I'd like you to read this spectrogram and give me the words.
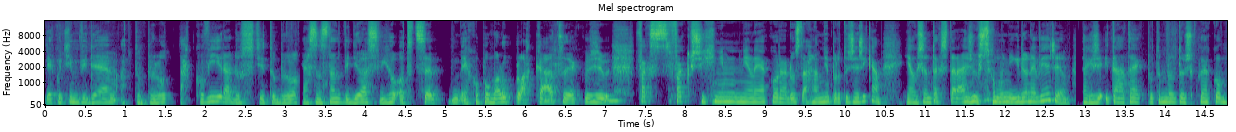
jako tím videem a to bylo takový radosti, to bylo, já jsem snad viděla svého otce jako pomalu plakat, jakože fakt, fakt všichni měli jako radost a hlavně protože říkám, já už jsem tak stará, že už tomu nikdo nevěřil. Takže i táta, jak potom byl trošku jako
